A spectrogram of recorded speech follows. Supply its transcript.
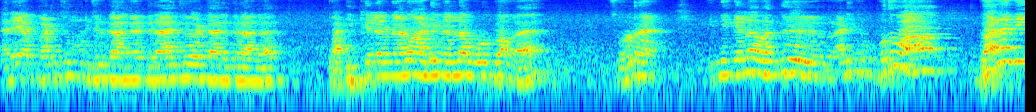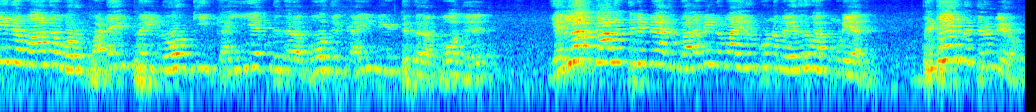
நிறைய படிச்சு முடிச்சிருக்காங்க கிராஜுவேட்டா இருக்கிறாங்க. படிக்கலைன்னாலும் அடி நல்லா கொடுப்பாங்க. சொல்றேன். இன்னைக்கெல்லாம் வந்து அடிக்கும் பொதுவா பலவீனமான ஒரு படைப்பை நோக்கி கையேந்துகிற போது கை நீட்டுகிற போது எல்லா காலத்திலுமே அது பலவீனமா இருக்கும் நம்ம எதிர்பார்க்க முடியாது. திடீர்னு திரும்பிடும்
